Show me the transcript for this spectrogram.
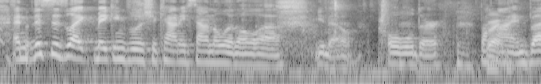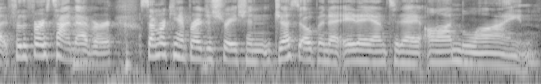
and this is like making Volusia County sound a little, uh, you know, old or behind, but for the first time ever, summer camp registration just opened at 8 a.m. today online.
